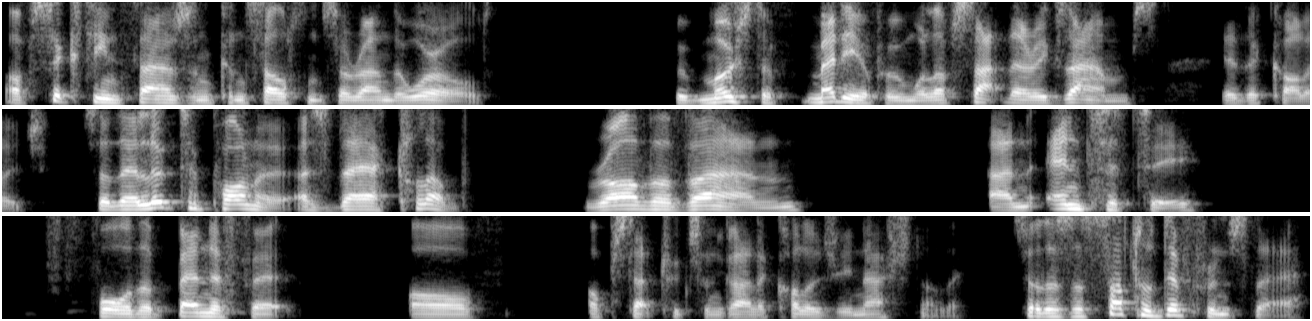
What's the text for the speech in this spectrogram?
of 16,000 consultants around the world, who most of, many of whom will have sat their exams in the college. So they looked upon it as their club rather than an entity for the benefit of obstetrics and gynecology nationally. So there's a subtle difference there.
